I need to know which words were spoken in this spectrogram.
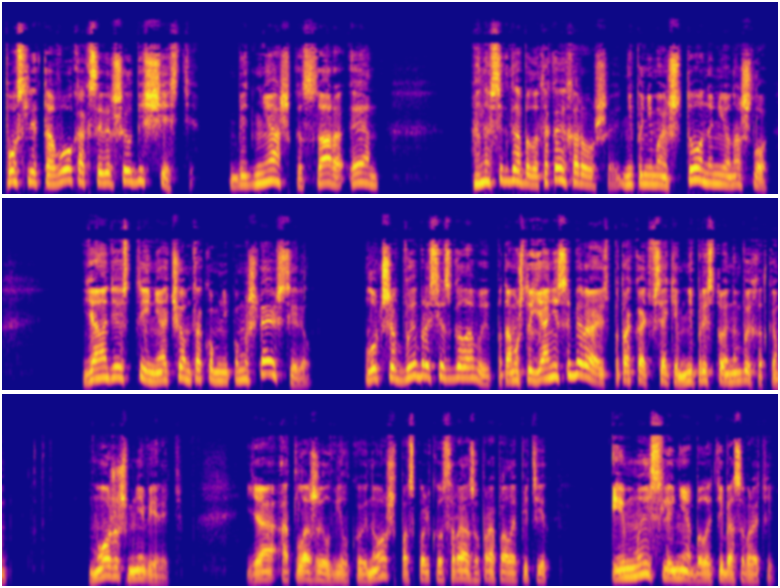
После того, как совершил бесчестие. Бедняжка Сара Энн. Она всегда была такая хорошая, не понимаю, что на нее нашло. Я надеюсь, ты ни о чем таком не помышляешь, Сирил? Лучше выброси с головы, потому что я не собираюсь потакать всяким непристойным выходкам. Можешь мне верить. Я отложил вилку и нож, поскольку сразу пропал аппетит, и мысли не было тебя совратить.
